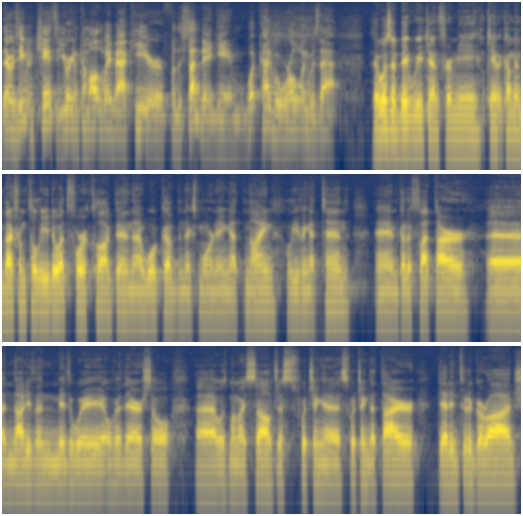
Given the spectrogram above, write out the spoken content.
there was even a chance that you were going to come all the way back here for the Sunday game. What kind of a whirlwind was that? It was a big weekend for me. Came, coming back from Toledo at 4 o'clock, then I woke up the next morning at 9, leaving at 10, and got a flat tire uh, not even midway over there. So uh, I was by myself, just switching, uh, switching the tire, get into the garage,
